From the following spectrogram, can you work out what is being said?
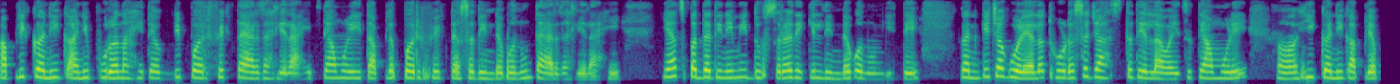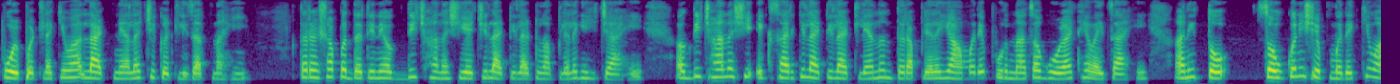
आपली कणिक आणि पुरण आहे ते अगदी परफेक्ट तयार झालेलं आहे. त्यामुळे इथं आपलं परफेक्ट असं दिंड बनवून तयार झालेलं आहे. याच पद्धतीने मी दुसरं देखील दिंड बनवून घेते. कणकेच्या गोळ्याला थोडंसं जास्त तेल लावायचं त्यामुळे ही कणिक आपल्या पोळपटला किंवा लाटण्याला चिकटली जात नाही. तर अशा पद्धतीने अगदी छान अशी याची लाटी लाटून आपल्याला घ्यायची आहे. अगदी छान अशी एकसारखी लाटी लाटल्यानंतर आपल्याला यामध्ये पुरणाचा गोळा ठेवायचा आहे आणि तो चौकोनी शेपमध्ये किंवा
